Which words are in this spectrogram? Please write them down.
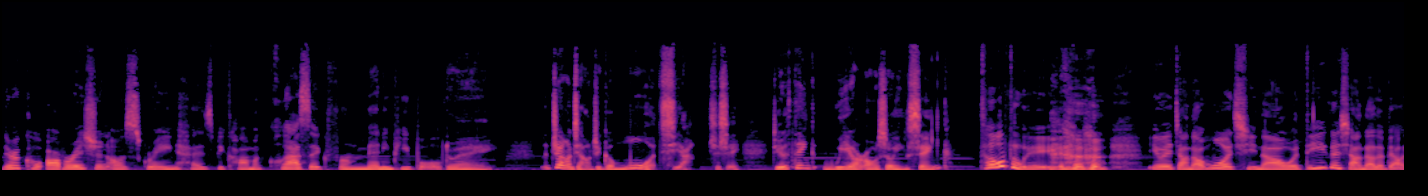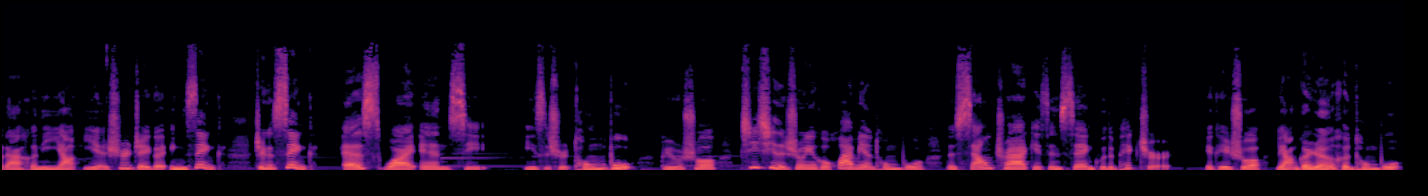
Their cooperation on screen has become a classic for many people. 对，那这样讲这个默契啊，是谁？Do you think we are also in sync? Totally，因为讲到默契呢，我第一个想到的表达和你一样，也是这个 in sync。这个 sync S Y N C，意思是同步。比如说，机器的声音和画面同步，the soundtrack is in sync with the picture。也可以说两个人很同步，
